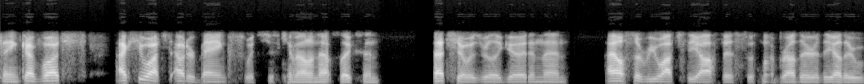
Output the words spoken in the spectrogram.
think. I've watched, I actually watched Outer Banks, which just came out on Netflix, and that show was really good. And then I also rewatched The Office with my brother the other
